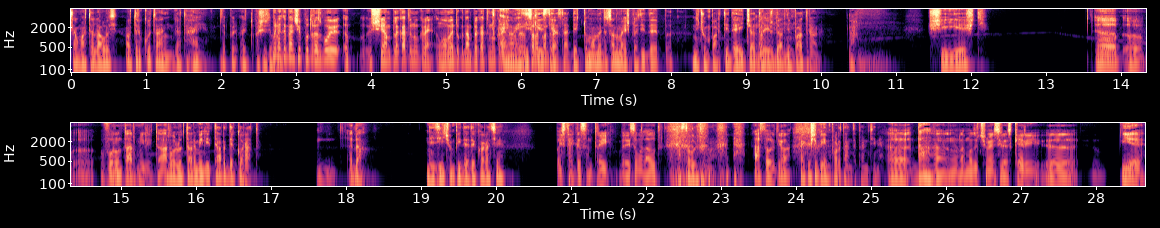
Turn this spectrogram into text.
Și acum te lauzi? Au trecut ani, gata, hai, depă- ai depășește până momentul. când a început războiul uh, și am plecat în Ucraina. În momentul când am plecat în Ai Ucraina, mai am zis renunțat la chestia contract. asta. Deci tu în momentul ăsta nu mai ești plătit de p- niciun partid de aici, trăiești doar din Patreon. Da. Și ești Uh, uh, uh, voluntar militar. voluntar militar decorat. da. Ne zici un pic de decorație? Păi stai că sunt trei. Vrei să mă laud? Asta ultima. Asta ultima. Hai că știu că e importantă pentru tine. Uh, da, da, nu, la modul ce mi-ai scris chiar e, uh, e,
